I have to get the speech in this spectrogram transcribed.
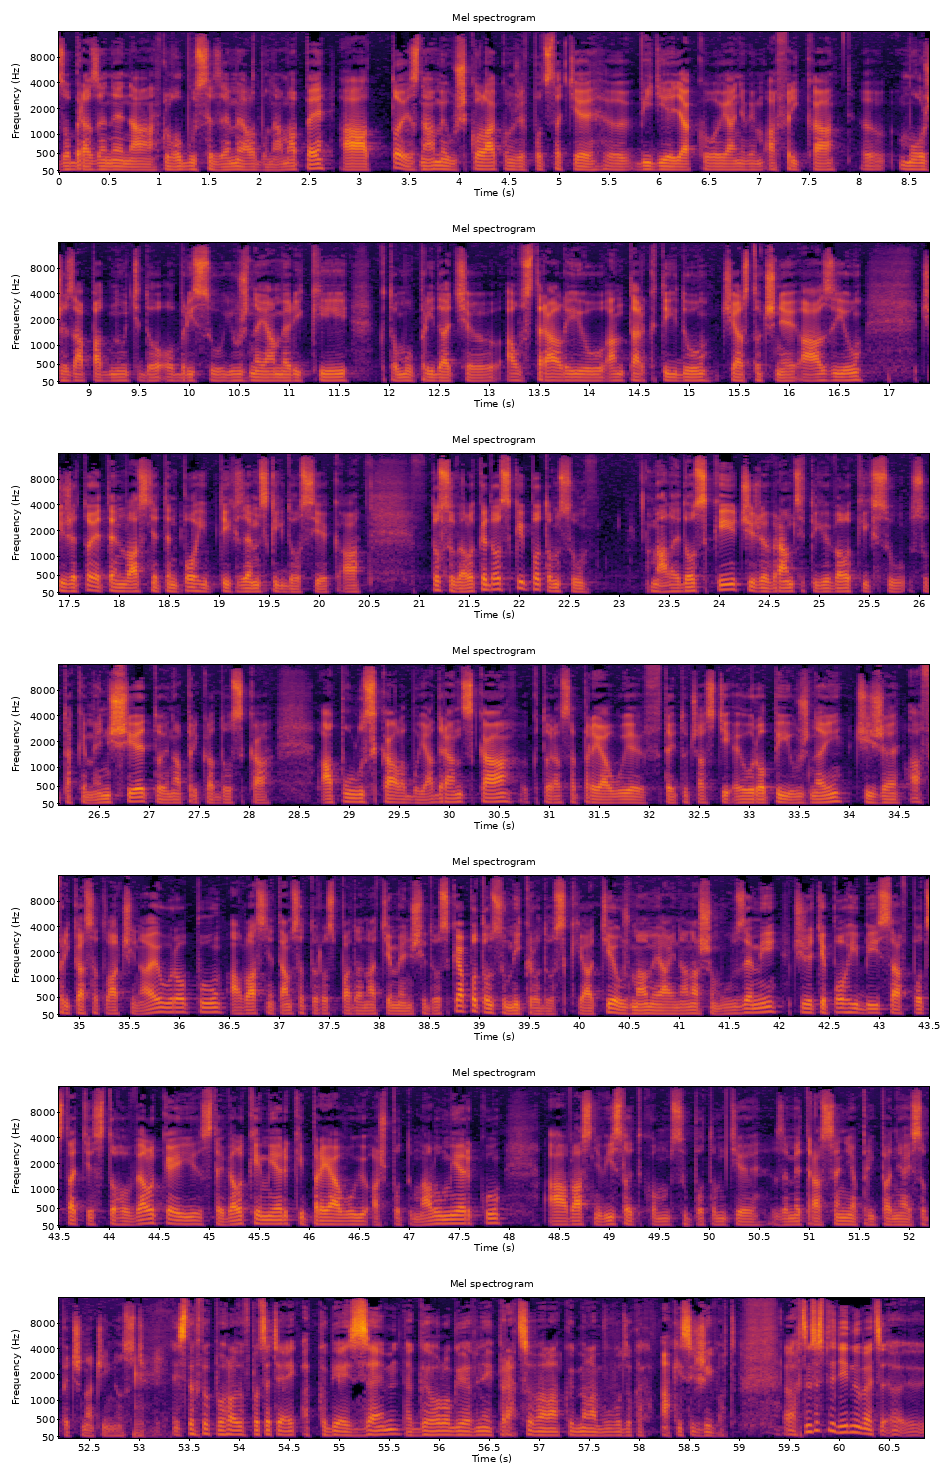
zobrazené na globuse Zeme alebo na mape. A to je známe už školákom, že v podstate e, vidieť, ako, ja neviem, Afrika e, môže zapadnúť do obrysu Južnej Ameriky, k tomu pridať e, Austráliu, Antarktídu, čiastočne Áziu. Čiže to je ten vlastne ten pohyb tých zemských dosiek. A to sú veľké dosky, potom sú malé dosky, čiže v rámci tých veľkých sú, sú také menšie, to je napríklad doska Apulská alebo Jadranská, ktorá sa prejavuje v tejto časti Európy južnej, čiže Afrika sa tlačí na Európu a vlastne tam sa to rozpada na tie menšie dosky a potom sú mikrodosky a tie už máme aj na našom území, čiže tie pohyby sa v podstate z toho veľkej, z tej veľkej mierky prejavujú až po tú malú mierku a vlastne výsledkom sú potom tie zemetrasenia, prípadne aj sopečná činnosť. Z tohto pohľadu v podstate aj, akoby aj zem, tá geológia v nej pracovala, ako by mala v úvodzokách akýsi život. Chcem sa spýtať jednu vec.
